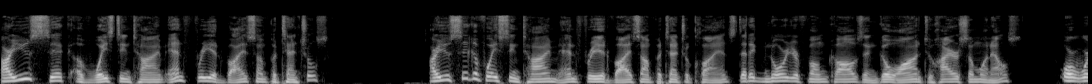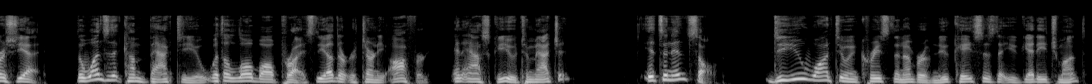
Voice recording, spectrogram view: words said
Are you sick of wasting time and free advice on potentials? Are you sick of wasting time and free advice on potential clients that ignore your phone calls and go on to hire someone else? Or worse yet, the ones that come back to you with a lowball price the other attorney offered and ask you to match it? It's an insult. Do you want to increase the number of new cases that you get each month?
